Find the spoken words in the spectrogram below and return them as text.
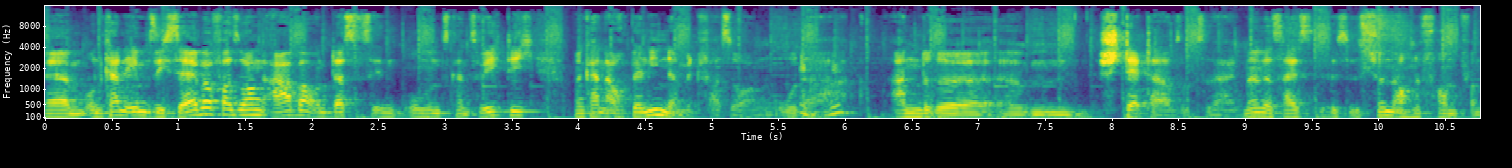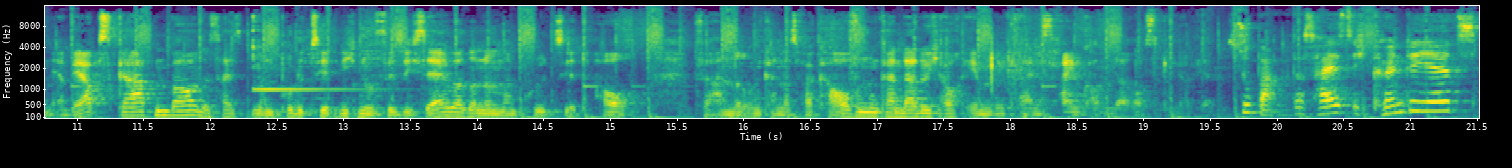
ähm, und kann eben sich selber versorgen, aber, und das ist in, um uns ganz wichtig, man kann auch Berlin damit versorgen oder mhm. andere ähm, Städter sozusagen. Ne? Das heißt, es ist schon auch eine Form von Erwerbsgartenbau, das heißt, man produziert nicht nur für sich selber, sondern man produziert auch für andere und kann das verkaufen und kann dadurch auch eben ein kleines Einkommen daraus generieren. Super. Das heißt, ich könnte jetzt,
